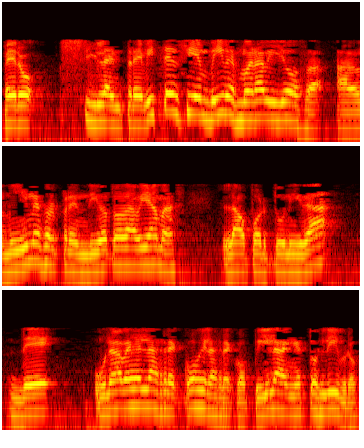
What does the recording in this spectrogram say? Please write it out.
Pero si la entrevista en sí en vivo es maravillosa, a mí me sorprendió todavía más la oportunidad de, una vez la recoge y la recopila en estos libros,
